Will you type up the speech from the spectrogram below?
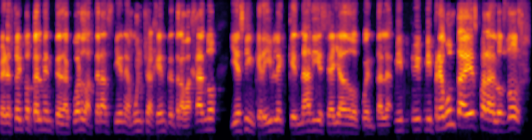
pero estoy totalmente de acuerdo. Atrás tiene a mucha gente trabajando y es increíble que nadie se haya dado cuenta. mi, pregunta es para los dos.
